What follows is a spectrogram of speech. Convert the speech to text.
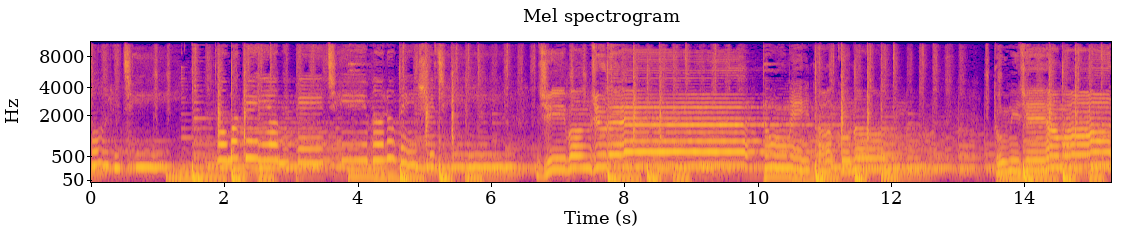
করেছি। তোমাকে আমি পেয়েছি ভালোবেসেছি। জীবন জুড়ে যে আমার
